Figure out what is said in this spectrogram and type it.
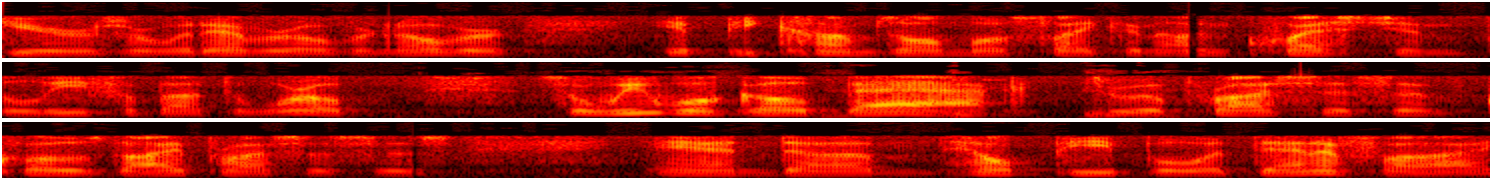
peers or whatever over and over it becomes almost like an unquestioned belief about the world. So we will go back through a process of closed eye processes and um, help people identify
